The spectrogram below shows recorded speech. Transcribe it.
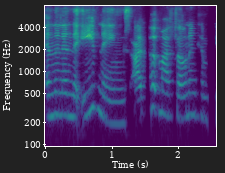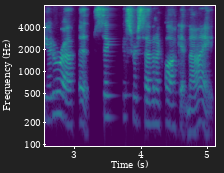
And then in the evenings, I put my phone and computer up at six or seven o'clock at night.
